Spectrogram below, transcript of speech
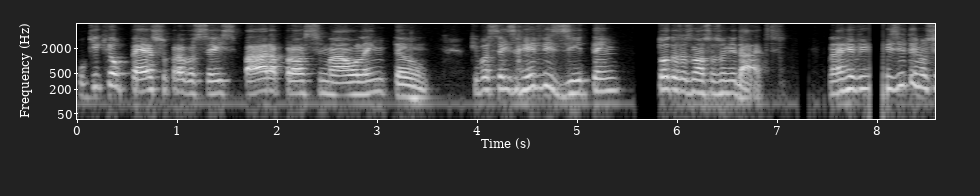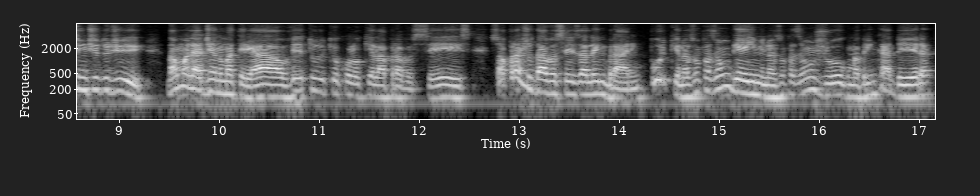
O que, que eu peço para vocês para a próxima aula, então? Que vocês revisitem todas as nossas unidades. Né? Visitem no sentido de dar uma olhadinha no material, ver tudo que eu coloquei lá para vocês, só para ajudar vocês a lembrarem. Porque nós vamos fazer um game, nós vamos fazer um jogo, uma brincadeira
